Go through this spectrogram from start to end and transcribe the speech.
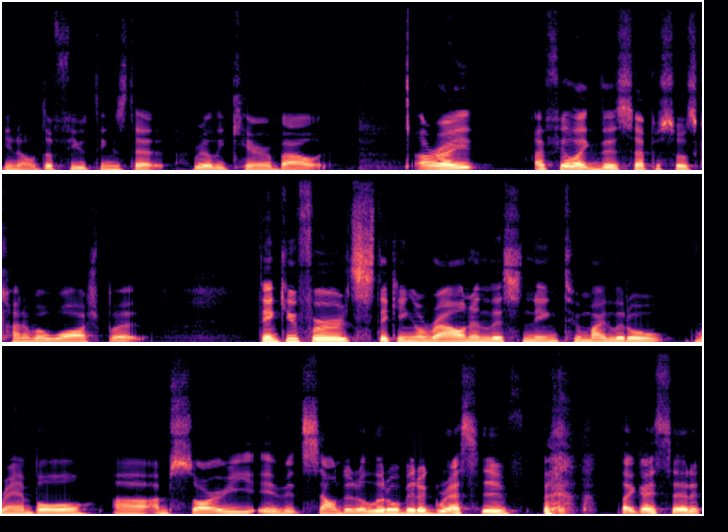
you know, the few things that I really care about. All right. I feel like this episode's kind of a wash, but thank you for sticking around and listening to my little ramble. Uh, I'm sorry if it sounded a little bit aggressive. like I said,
